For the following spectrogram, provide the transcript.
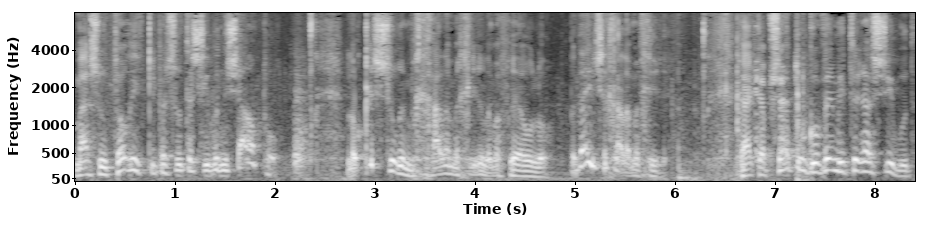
משהו טוריף, כי פשוט השיבו נשאר פה. לא קשור אם חל המחיר למפריע או לא. ודאי שחל המחיר. רק הפשט הוא גובה מתר השיבוד.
